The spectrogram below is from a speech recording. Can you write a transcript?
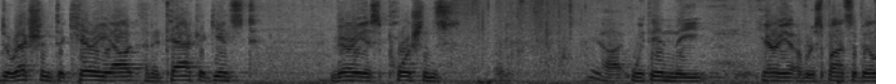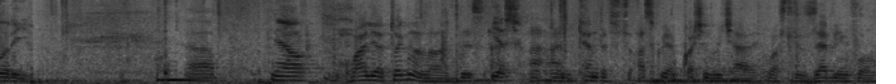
direction to carry out an attack against various portions uh, within the area of responsibility. Uh, Now, While you're talking about this, Yes. I, I'm tempted to ask you a question which I was reserving for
